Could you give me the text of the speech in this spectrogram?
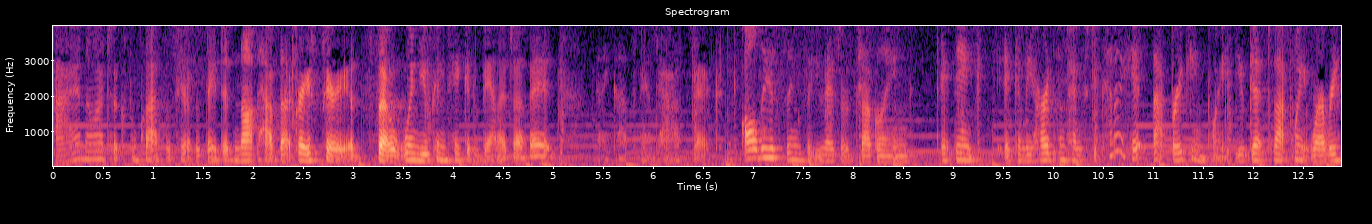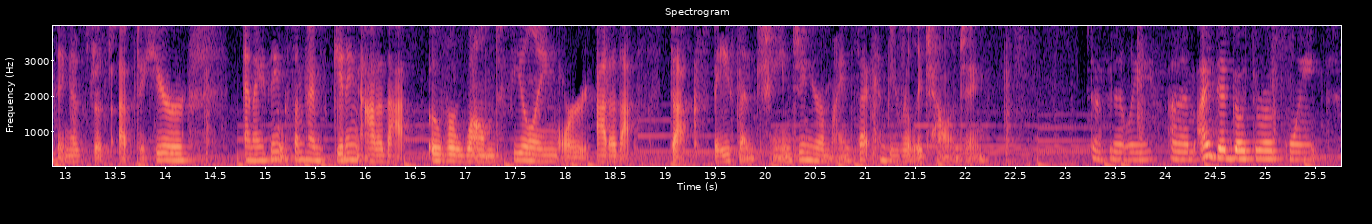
I know I took some classes here that they did not have that grace period. So when you can take advantage of it, I think that's fantastic. All these things that you guys are juggling, I think it can be hard sometimes to kind of hit that breaking point. You get to that point where everything is just up to here. And I think sometimes getting out of that overwhelmed feeling or out of that stuck space and changing your mindset can be really challenging. Definitely. Um, I did go through a point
